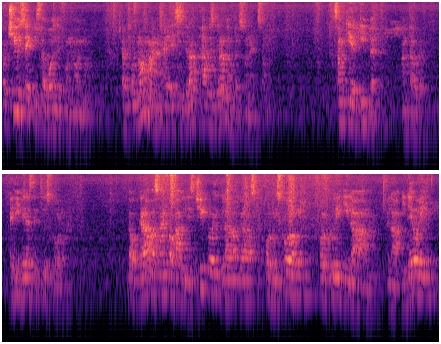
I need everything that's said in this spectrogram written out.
Do sequis la voce de von Neumann, cioè von Neumann es gran, havis grandan personecon. Sam kiel Hilbert antaŭe, e li venas de tiu scolo. Do gravas anco havi disciplojn, gravas formi skolon, por cluigi la, la ideoi,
